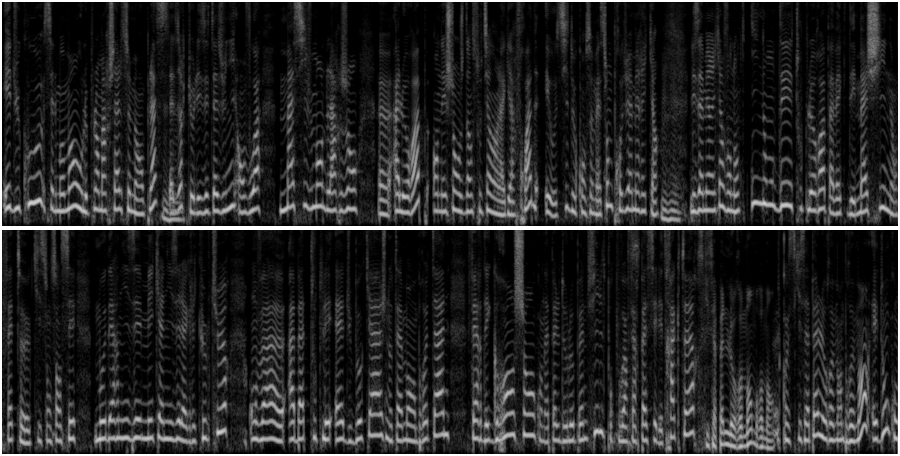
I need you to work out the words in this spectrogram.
et du coup, c'est le moment où le plan Marshall se met en place, Mhm. c'est-à-dire que les États-Unis envoient massivement de l'argent euh, à l'Europe en échange d'un soutien dans la guerre froide et aussi de consommation de produits américains. Mhm. Les Américains vont donc inonder toute l'Europe avec des machines en fait euh, qui sont censées moderniser, mécaniser l'agriculture. On va euh, abattre toutes les haies du bocage, notamment en Bretagne, faire des grands champs qu'on appelle de l'open field pour pouvoir faire passer les tracteurs Ce qui s'appelle le remembrement. ce qui s'appelle le remembrement. Et donc, on,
